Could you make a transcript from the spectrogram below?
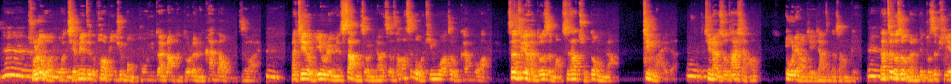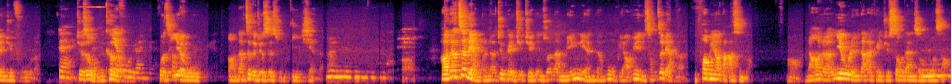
嗯，除了我我前面这个炮兵去猛轰一段，让很多的人看到我们之外，嗯。那接着我们业务人员上的时候，人家知道说啊，这个我听过啊，这个我看过啊，甚至有很多什么是他主动的、啊、进来的，嗯进来说他想要多了解一下这个商品，嗯，那这个时候可能就不是 PN 去服务了，对，就是我们的客服业务人员或是业务，哦，那这个就是属于第一线的。嗯嗯嗯嗯嗯。好，那这两个呢就可以去决定说，那明年的目标，因为你从这两个炮兵要打什么，哦，然后呢，业务人员大概可以去收单收多少，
